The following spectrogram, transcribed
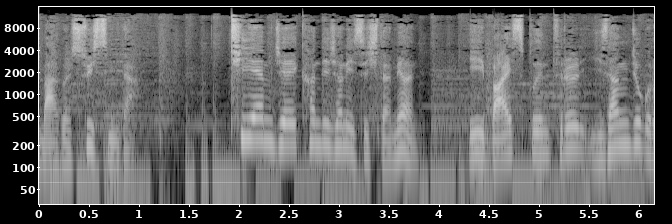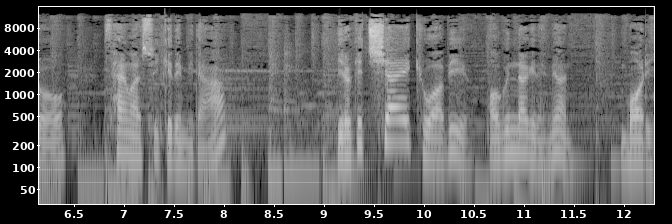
막을 수 있습니다. TMJ 컨디션이 있으시다면 이 bite splint를 이상적으로 사용할 수 있게 됩니다. 이렇게 치아의 교합이 어긋나게 되면 머리,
